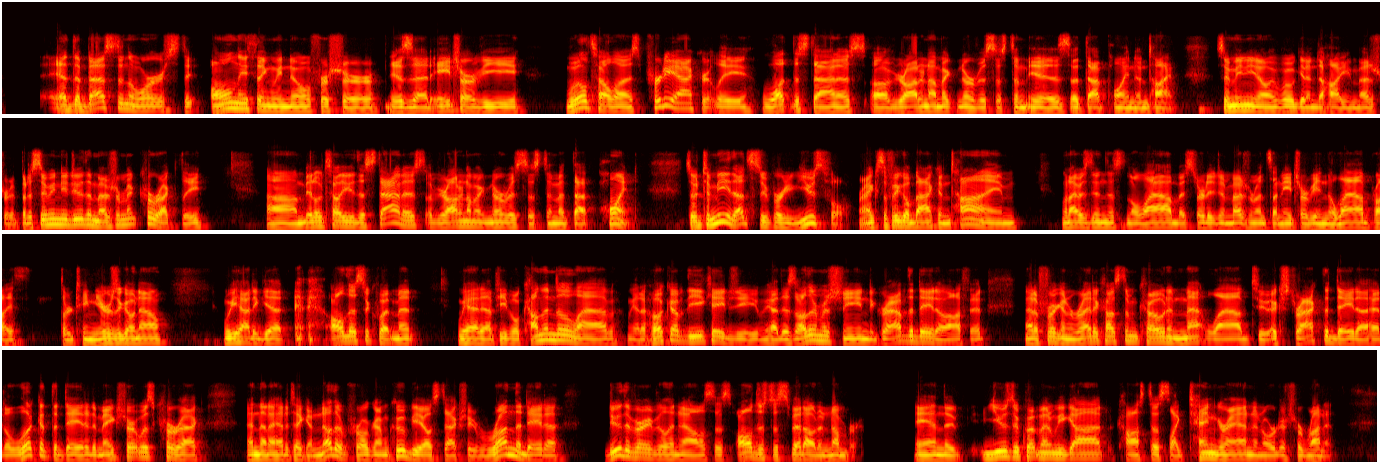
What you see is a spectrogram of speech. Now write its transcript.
at the best and the worst, the only thing we know for sure is that HRV will tell us pretty accurately what the status of your autonomic nervous system is at that point in time. Assuming, you know, we'll get into how you measure it, but assuming you do the measurement correctly, um, it'll tell you the status of your autonomic nervous system at that point. So to me, that's super useful, right? Because if we go back in time, when I was doing this in the lab, I started doing measurements on HRV in the lab probably 13 years ago now. We had to get all this equipment. We had to have people come into the lab. We had to hook up the EKG. We had this other machine to grab the data off it. I had to friggin' write a custom code in MATLAB to extract the data. I had to look at the data to make sure it was correct. And then I had to take another program, Kubios, to actually run the data, do the variability analysis, all just to spit out a number. And the used equipment we got cost us like 10 grand in order to run it.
